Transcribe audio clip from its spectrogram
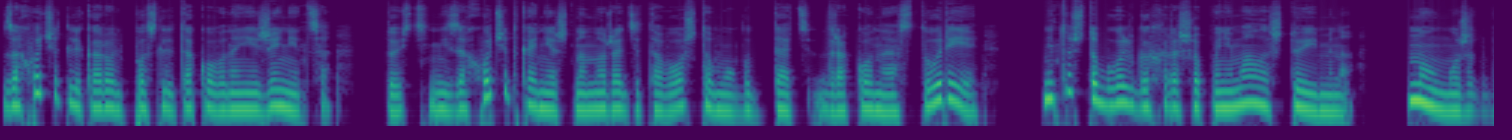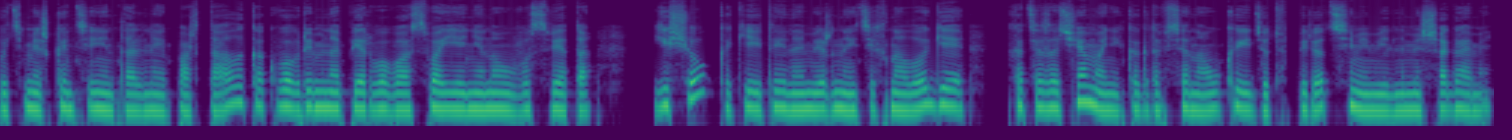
Захочет ли король после такого на ней жениться? То есть не захочет, конечно, но ради того, что могут дать драконы Астурии, не то чтобы Ольга хорошо понимала, что именно. Ну, может быть, межконтинентальные порталы, как во времена первого освоения Нового Света. Еще какие-то иномерные технологии, хотя зачем они, когда вся наука идет вперед семимильными шагами?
